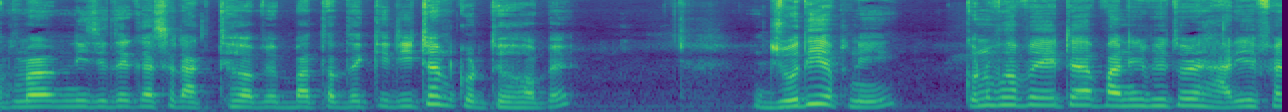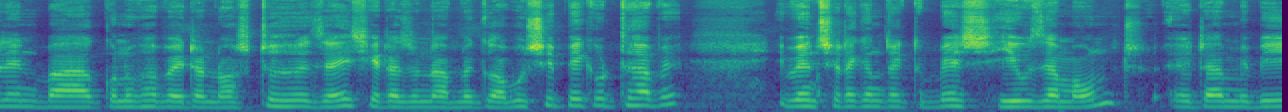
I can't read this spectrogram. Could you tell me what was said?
আপনার নিজেদের কাছে রাখতে হবে বা তাদেরকে রিটার্ন করতে হবে। যদি আপনি কোনোভাবে এটা পানির ভিতরে হারিয়ে ফেলেন বা কোনোভাবে এটা নষ্ট হয়ে যায়, সেটার জন্য আপনাকে অবশ্যই পে করতে হবে। ইভেন সেটা কিন্তু একটা বেশ হিউজ অ্যামাউন্ট এটা মেবি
